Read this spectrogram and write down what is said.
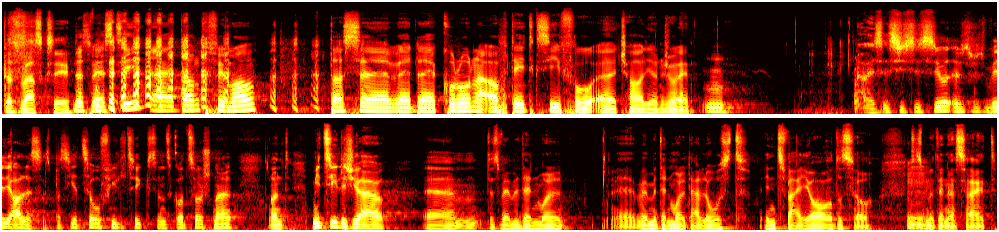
Das war's gesehen. Das wär's gewesen. äh, danke vielmals. Das äh, wäre der Corona-Update gewesen von äh, Charlie und Joel. Ja, es, es, ist, es, ist es ist wie alles. Es passiert so viel Zeugs und es geht so schnell. Und mein Ziel ist ja auch, ähm, dass wenn man dann mal, äh, wenn man dann mal da lost in zwei Jahren oder so, dass man dann auch sagt,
